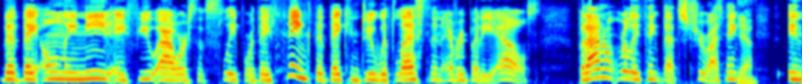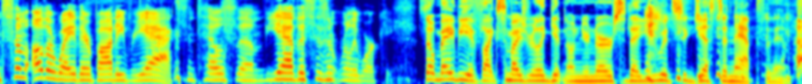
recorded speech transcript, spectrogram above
that they only need a few hours of sleep, or they think that they can do with less than everybody else. But I don't really think that's true. I think Yeah. In some other way their body reacts and tells them, "Yeah, this isn't really working." So maybe if like somebody's really getting on your nerves today, you would suggest a nap for them.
